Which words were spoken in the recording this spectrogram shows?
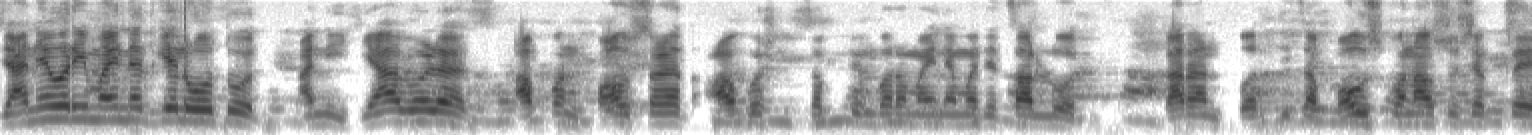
जानेवारी महिन्यात गेलो होतो आणि या वेळेस आपण पावसाळ्यात ऑगस्ट सप्टेंबर महिन्यामध्ये चाललो कारण परतीचा पाऊस पण असू शकते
